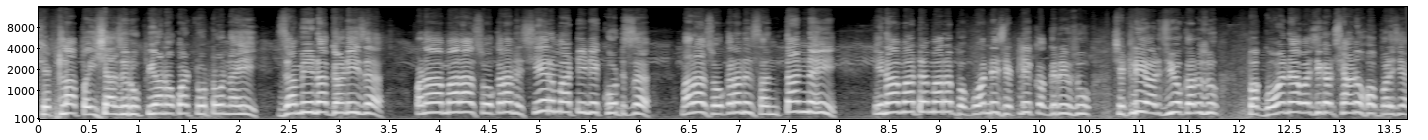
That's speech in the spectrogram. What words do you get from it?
કેટલા પૈસા છે રૂપિયાનો કોઈ ટોટો નહીં. જમીન ઘણી છે પણ અમારા મારા છોકરાને શેર માટીની ખોટ છે. મારા છોકરાને સંતાન નહીં. એના માટે મારા ભગવાનની જેટલી કગરી છું જેટલી અરજીઓ કરું છું ભગવાને પછી કર શાણું હોપડ છે.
